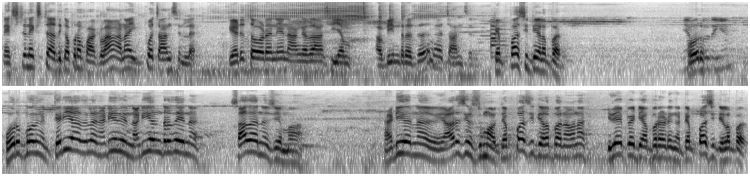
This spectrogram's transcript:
நெக்ஸ்ட் நெக்ஸ்ட் அதுக்கப்புறம் பார்க்கலாம். ஆனால் இப்போ சான்ஸ் இல்லை. எடுத்த உடனே நாங்கள் தான் சிஎம் அப்படின்றது சான்ஸ் இல்லை. கெப்பாசிட்டி இழப்பார். ஒரு- ஒரு போதுங்க. தெரியாதுல்ல. நடிகர் நடிகர்ன்றது என்ன? சாதாரண விஷயமா? நடிகர்னா அரசியல் சும்மா டெப்பாசிட்டி இழப்பார் அவனா இதே பேட்டி அப்புறம் எடுங்க டெப்பாசிட்டி இழப்பார்.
